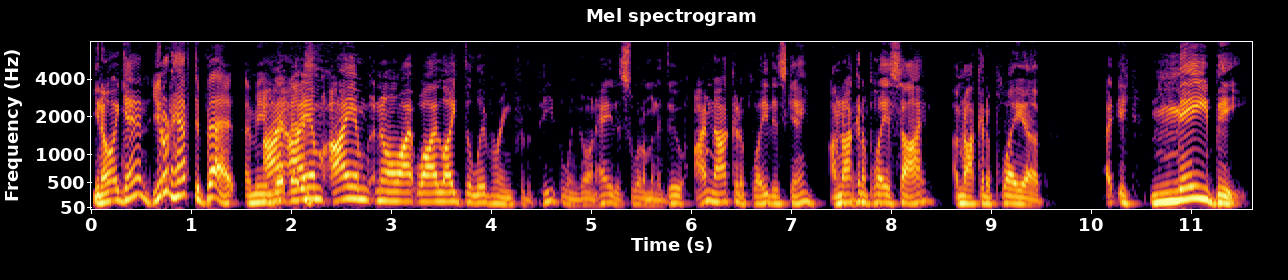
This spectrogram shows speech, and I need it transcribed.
You know, again, You don't have to bet. I mean, I, that- that I is- am. I am. No, I, well, I like delivering for the people and going. Hey, this is what I'm going to do. I'm not going to play this game. I'm not going to play a side. I'm not going to play a. I- Maybe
